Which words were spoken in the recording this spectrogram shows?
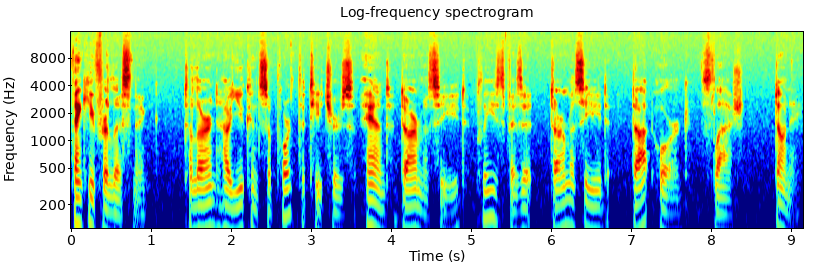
Thank you for listening. To learn how you can support the teachers and Dharma Seed, please visit dharmaseed.org slash donate.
